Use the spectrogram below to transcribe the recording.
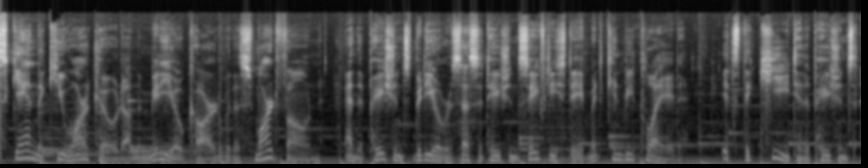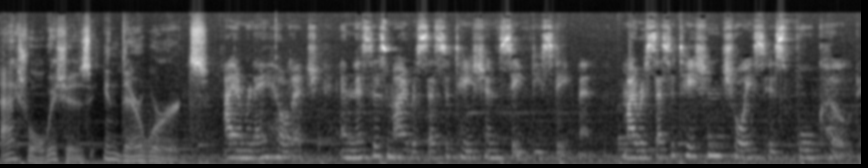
Scan the QR code on the MIDEO card with a smartphone, and the patient's video resuscitation safety statement can be played. It's the key to the patient's actual wishes in their words. I am Renee Hilditch, and this is my resuscitation safety statement. My resuscitation choice is full code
